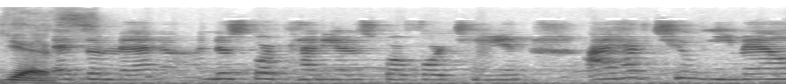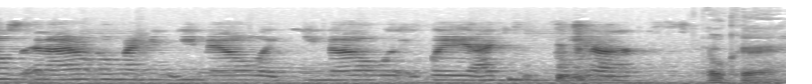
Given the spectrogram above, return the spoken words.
yes. It's Amanda underscore Penny underscore fourteen. I have two emails, and I don't know my new email. Like email, wait I can check. okay.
